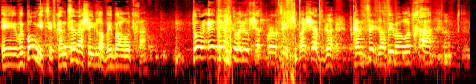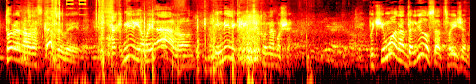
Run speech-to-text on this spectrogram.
И вы помните, в конце нашей главы Баротха, Тор, это я говорил сейчас про разведчиков, а сейчас в конце главы Баротха Тора нам рассказывает, как Мирьям и Аарон имели критику на Моше. Почему он отдалился от своей жены?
